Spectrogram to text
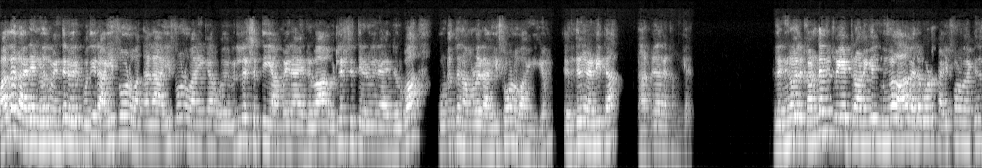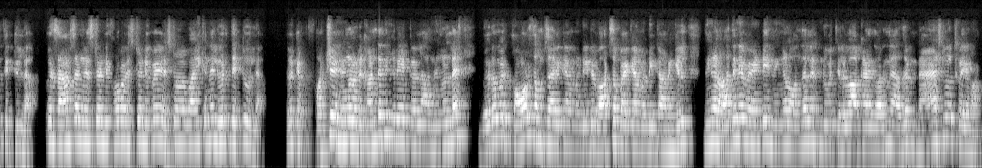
പല കാര്യങ്ങൾക്കും എന്തിനും ഒരു പുതിയൊരു ഐഫോൺ വന്നാൽ ആ ഐഫോൺ വാങ്ങിക്കാൻ ഒരു ലക്ഷത്തി അമ്പതിനായിരം രൂപ ഒരു ലക്ഷത്തി എഴുപതിനായിരം രൂപ കൊടുത്ത് നമ്മളൊരു ഐഫോൺ വാങ്ങിക്കും. എന്തിനു വേണ്ടിയിട്ടാ? നാട്ടുകാരെ കാണിക്കാൻ. അല്ലെ നിങ്ങളൊരു കണ്ടന്റ് ക്രിയേറ്റർ ആണെങ്കിൽ നിങ്ങൾ ആ വില കൊടുത്ത് ഐഫോൺ വാങ്ങിക്കുന്നത് തെറ്റില്ല. ഒരു Samsung S twenty four S twenty five S വാങ്ങിക്കുന്നതിൽ ഒരു തെറ്റുമില്ല ഇതൊക്കെ പക്ഷേ നിങ്ങളൊരു കണ്ടന്റ് ക്രിയേറ്റർ അല്ല നിങ്ങളുടെ വെറും ഒരു കോൾ സംസാരിക്കാൻ വേണ്ടിയിട്ട് വാട്സപ്പ് അയക്കാൻ വേണ്ടിയിട്ടാണെങ്കിൽ നിങ്ങൾ അതിനു വേണ്ടി നിങ്ങൾ ഒന്നര ലക്ഷം രൂപ ചെലവാക്കുക എന്ന് പറഞ്ഞാൽ അതൊരു നാഷണൽ ക്ലെയിമാണ്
